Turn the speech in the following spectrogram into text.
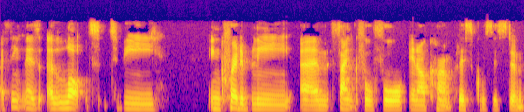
I think there's a lot to be incredibly um, thankful for in our current political system.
